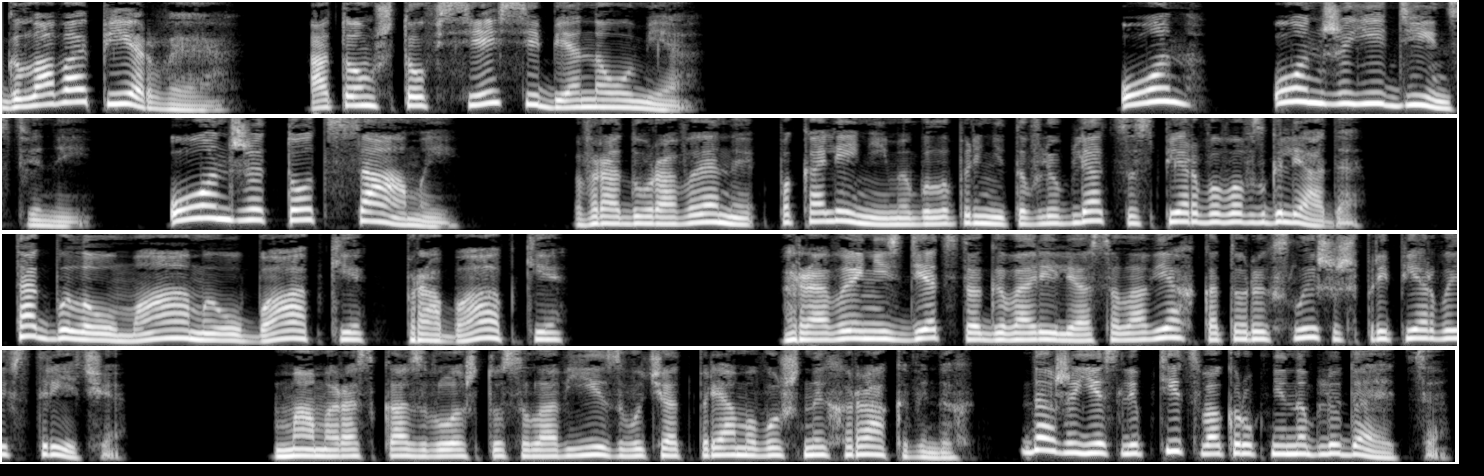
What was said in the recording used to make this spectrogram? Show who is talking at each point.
Speaker 1: Глава первая. О том, что все себе на уме. Он, он же единственный, он же тот самый. В роду Равены поколениями было принято влюбляться с первого взгляда. Так было у мамы, у бабки, прабабки. Равене с детства говорили о соловьях, которых слышишь при первой встрече. Мама рассказывала, что соловьи звучат прямо в ушных раковинах, даже если птиц вокруг не наблюдается.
